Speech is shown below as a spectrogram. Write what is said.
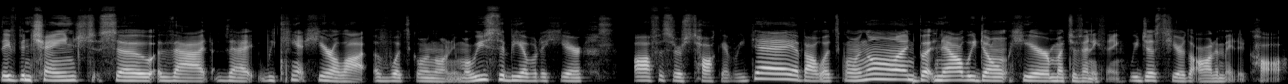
they've been changed so that that we can't hear a lot of what's going on anymore. We used to be able to hear officers talk every day about what's going on, but now we don't hear much of anything. We just hear the automated call.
